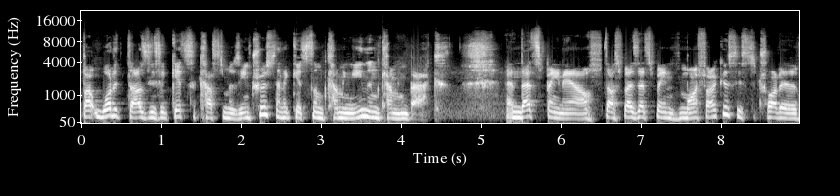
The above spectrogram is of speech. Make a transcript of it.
But what it does is it gets the customer's interest and it gets them coming in and coming back. And that's been our, I suppose that's been my focus is to try to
